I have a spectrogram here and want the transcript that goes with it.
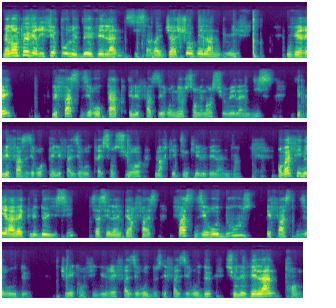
Maintenant, on peut vérifier pour le 2 VLAN si ça va déjà show VLAN brief. Vous verrez, les phases 04 et les phases 09 sont maintenant sur VLAN 10 et puis les phases 01 et les phases 013 sont sur marketing qui est le VLAN 20. On va finir avec le 2 ici. Ça, c'est l'interface phase 012 et phase 02. Je vais configurer phase 012 et phase 02 sur le VLAN 30.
